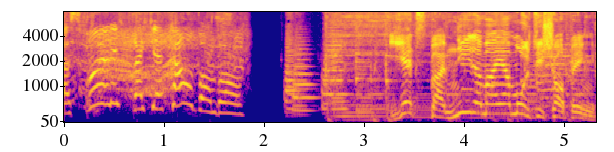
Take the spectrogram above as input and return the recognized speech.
Das fröhlich freche Kaubonbon. Jetzt beim Niedermeyer Multishopping.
